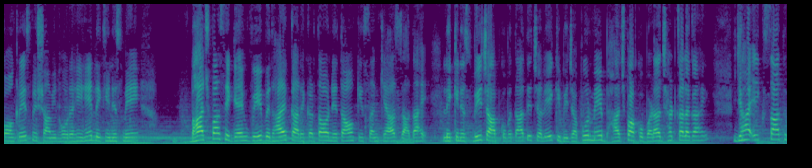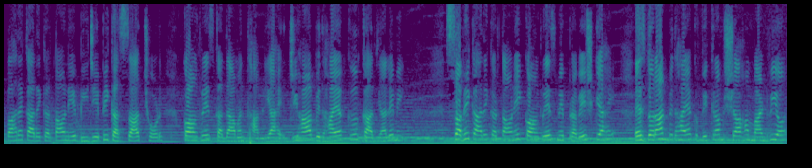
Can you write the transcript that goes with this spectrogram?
कांग्रेस में शामिल हो रहे हैं, लेकिन इसमें भाजपा से गए हुए विधायक कार्यकर्ता और नेताओं की संख्या ज़्यादा है। लेकिन इस बीच आपको बताते चले कि बीजापुर में भाजपा को बड़ा झटका लगा है। यहाँ एक साथ बारह कार्यकर्ताओं ने बीजेपी का साथ छोड़ कांग्रेस का दामन थाम लिया है। जी हाँ, विधायक कार्यालय में सभी कार्यकर्ताओं ने कांग्रेस में प्रवेश किया है। इस दौरान विधायक विक्रम शाह मांडवी और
